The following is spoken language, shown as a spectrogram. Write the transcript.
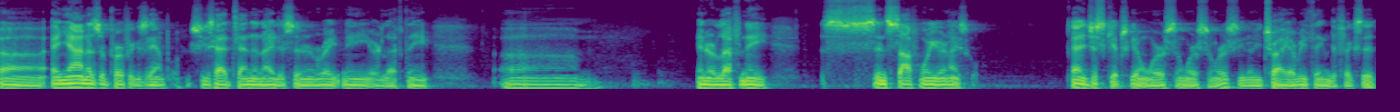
Uh, and Yana's a perfect example. She's had tendonitis in her right knee or left knee, um, in her left knee since sophomore year in high school. And it just keeps getting worse and worse and worse. You know, you try everything to fix it,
